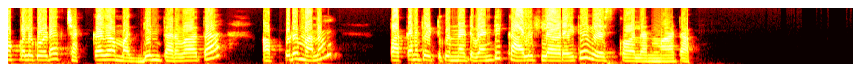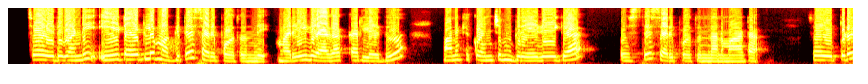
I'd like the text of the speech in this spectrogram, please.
ముక్కలు కూడా చక్కగా మగ్గిన తర్వాత అప్పుడు మనం పక్కన పెట్టుకున్నటువంటి కాలీఫ్లవర్ అయితే వేసుకోవాలన్నమాట. సో ఇదిగోండి ఈ టైప్లో మగ్గితే సరిపోతుంది. మరీ వేగక్కర్లేదు. మనకి కొంచెం గ్రేవీగా వస్తే సరిపోతుంది అనమాట సో ఇప్పుడు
